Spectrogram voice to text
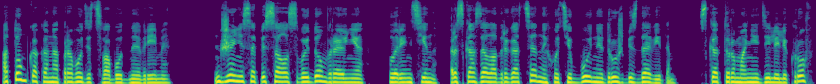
о том, как она проводит свободное время. Дженнис описала свой дом в районе Флорентин, рассказала о драгоценной, хоть и буйной дружбе с Давидом, с которым они делили кров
